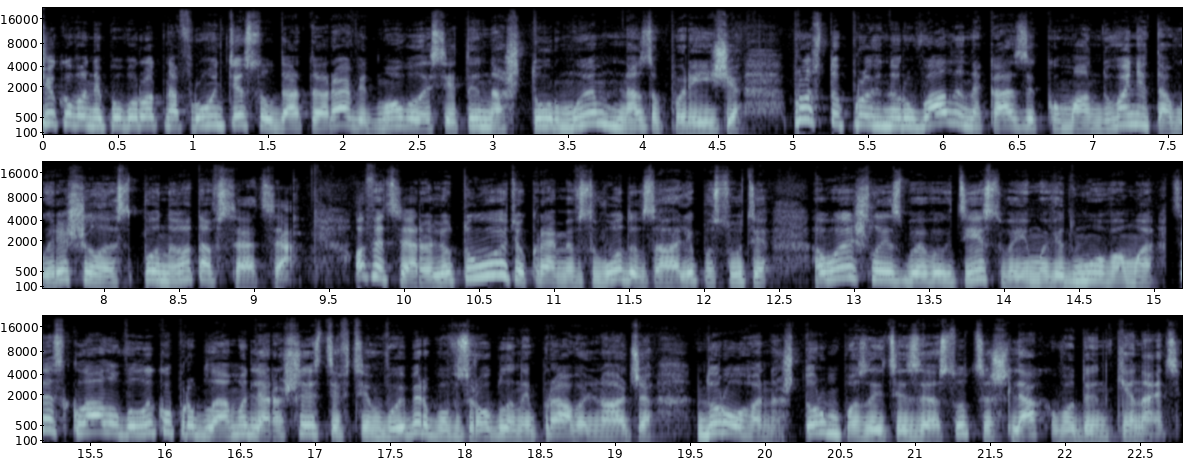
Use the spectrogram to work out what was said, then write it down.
Неочікуваний поворот на фронті солдати РА відмовилися йти на штурми на Запоріжжя. Просто проігнорували накази командування та вирішили спинити все це. Офіцери лютують, окремі взводи взагалі по суті вийшли із бойових дій своїми відмовами. Це склало велику проблему для рашистів. Втім, вибір був зроблений правильно, адже дорога на штурм позиції ЗСУ це шлях в один кінець.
